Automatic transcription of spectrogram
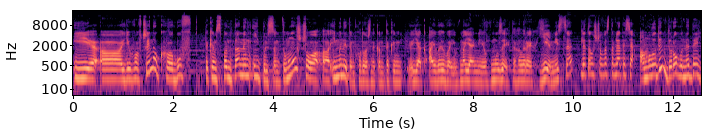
І е, його вчинок був таким спонтанним імпульсом, тому що е, іменитим художникам, таким як Ай Вейвей в Майамі в музеях та галереях є місце для того, щоб виставлятися, а молодим дорогу не дають.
